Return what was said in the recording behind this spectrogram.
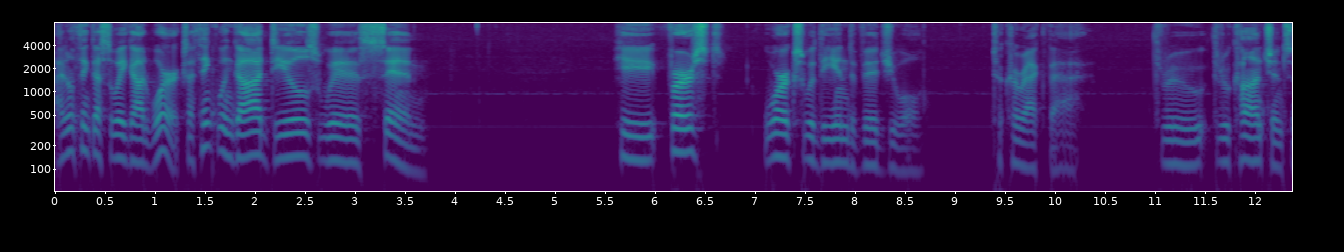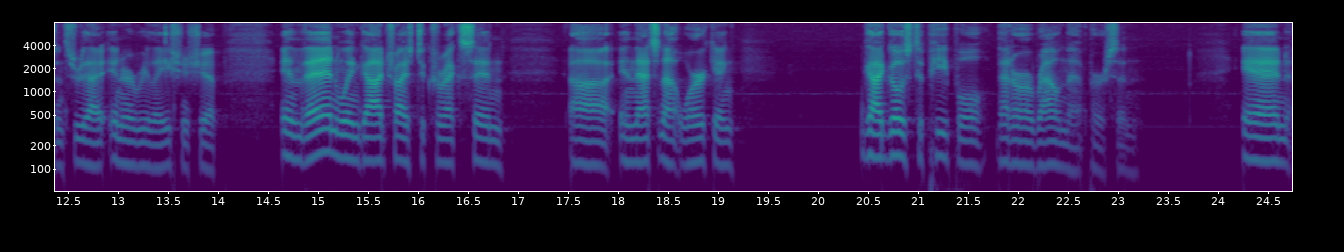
I don't think that's the way God works. I think when God deals with sin, he first works with the individual to correct that through through conscience and through that inner relationship. And then when God tries to correct sin uh, and that's not working, God goes to people that are around that person and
